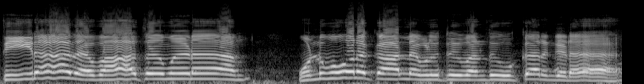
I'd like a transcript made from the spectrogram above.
தீராத வாசமடா. ஒன்று போல காலில் விழுந்துட்டு வந்து உட்காருங்கடா.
